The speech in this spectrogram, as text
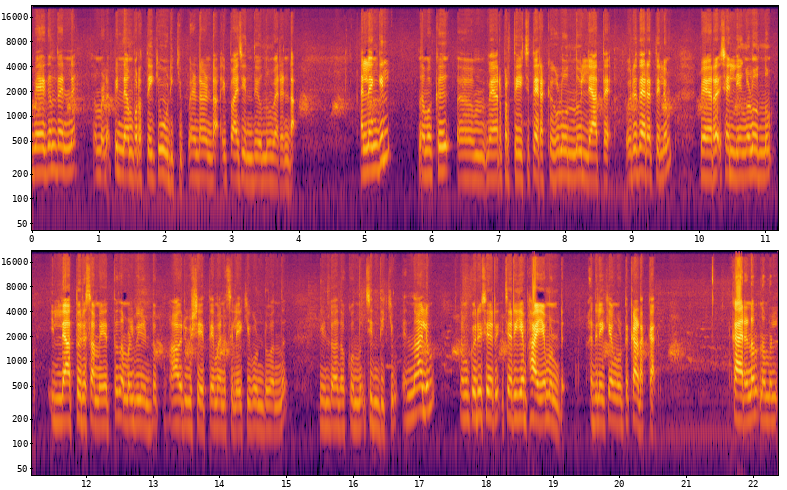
വേഗം തന്നെ നമ്മുടെ പിന്നാമ്പുറത്തേക്ക് ഓടിക്കും. വേണ്ട വേണ്ട. ഇപ്പം ആ ചിന്തയൊന്നും വരണ്ട. അല്ലെങ്കിൽ നമുക്ക് വേറെ പ്രത്യേകിച്ച് തിരക്കുകളൊന്നും ഇല്ലാത്ത ഒരു തരത്തിലും വേറെ ശല്യങ്ങളൊന്നും ഇല്ലാത്തൊരു സമയത്ത് നമ്മൾ വീണ്ടും ആ ഒരു വിഷയത്തെ മനസ്സിലേക്ക് കൊണ്ടുവന്ന് വീണ്ടും അതൊക്കെ ഒന്ന് ചിന്തിക്കും. എന്നാലും നമുക്കൊരു ചെറിയ ചെറിയ ഭയമുണ്ട് അതിലേക്ക് അങ്ങോട്ട് കടക്കാൻ. കാരണം നമ്മൾ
